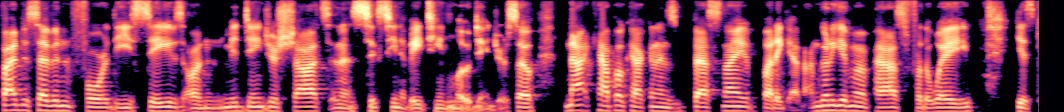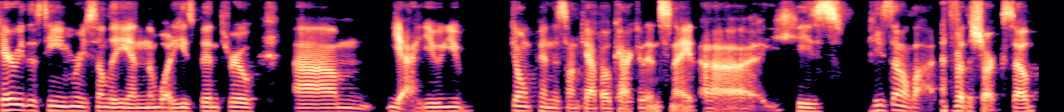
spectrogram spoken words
Five to seven for the saves on mid danger shots, and then 16 of 18 low danger. So not Kaapo Kähkönen's best night, but again, I'm going to give him a pass for the way he has carried this team recently and what he's been through. Um, yeah, you you don't pin this on Kaapo Kähkönen tonight. Uh, he's he's done a lot for the Sharks. So,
